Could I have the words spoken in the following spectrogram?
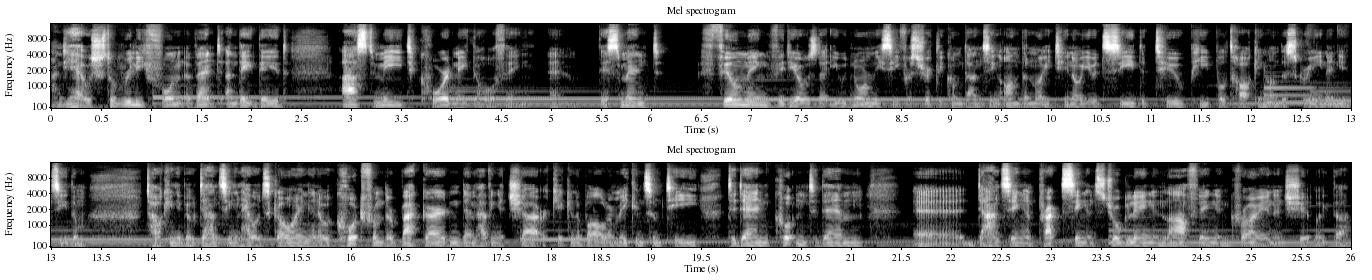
and yeah, it was just a really fun event. And they they'd asked me to coordinate the whole thing. Um, this meant filming videos that you would normally see for Strictly Come Dancing on the night. You know, you would see the two people talking on the screen and you'd see them talking about dancing and how it's going, and it would cut from their back garden, them having a chat or kicking a ball or making some tea, to then cutting to them uh, dancing and practicing and struggling and laughing and crying and shit like that.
